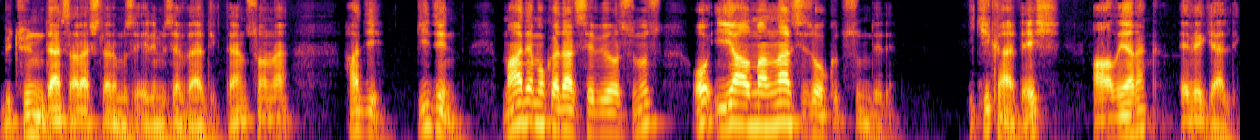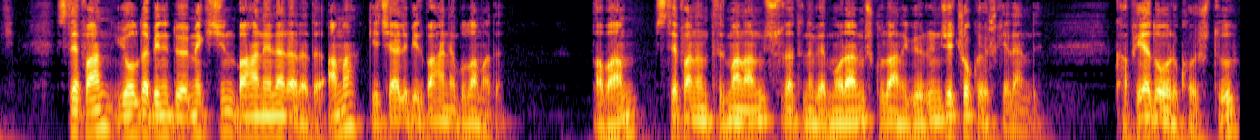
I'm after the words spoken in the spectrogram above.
bütün ders araçlarımızı elimize verdikten sonra hadi gidin madem o kadar seviyorsunuz o iyi Almanlar size okutsun dedi. İki kardeş ağlayarak eve geldik. Stefan yolda beni dövmek için bahaneler aradı ama geçerli bir bahane bulamadı. Babam Stefan'ın tırmalanmış suratını ve morarmış kulağını görünce çok öfkelendi. Kapıya doğru koştu.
